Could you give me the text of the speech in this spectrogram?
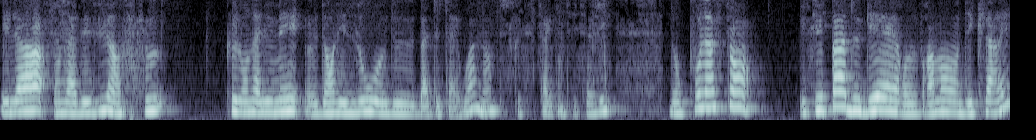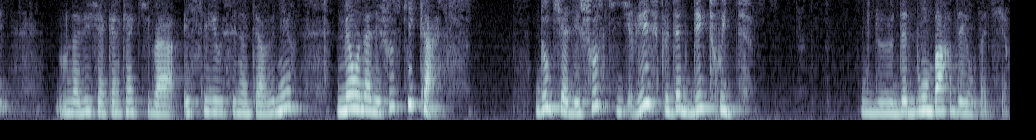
Et là, on avait vu un feu que l'on allumait euh, dans les eaux de, bah, de Taïwan, hein, puisque c'est ça dont il s'agit. Donc pour l'instant, j'ai pas de guerre vraiment déclarée. On a vu qu'il y a quelqu'un qui va essayer aussi d'intervenir. Mais on a des choses qui cassent. Donc il y a des choses qui risquent d'être détruites d'être bombardé, on va dire.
